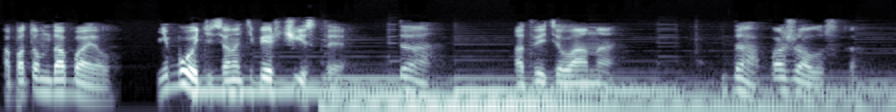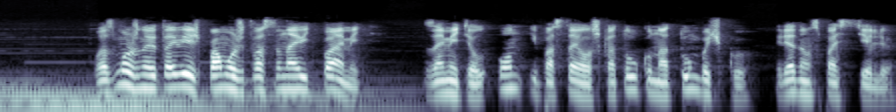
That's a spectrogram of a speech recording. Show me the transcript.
а потом добавил. «Не бойтесь, она теперь чистая». «Да», — ответила она. «Да, пожалуйста». «Возможно, эта вещь поможет восстановить память», — заметил он и поставил шкатулку на тумбочку рядом с постелью.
